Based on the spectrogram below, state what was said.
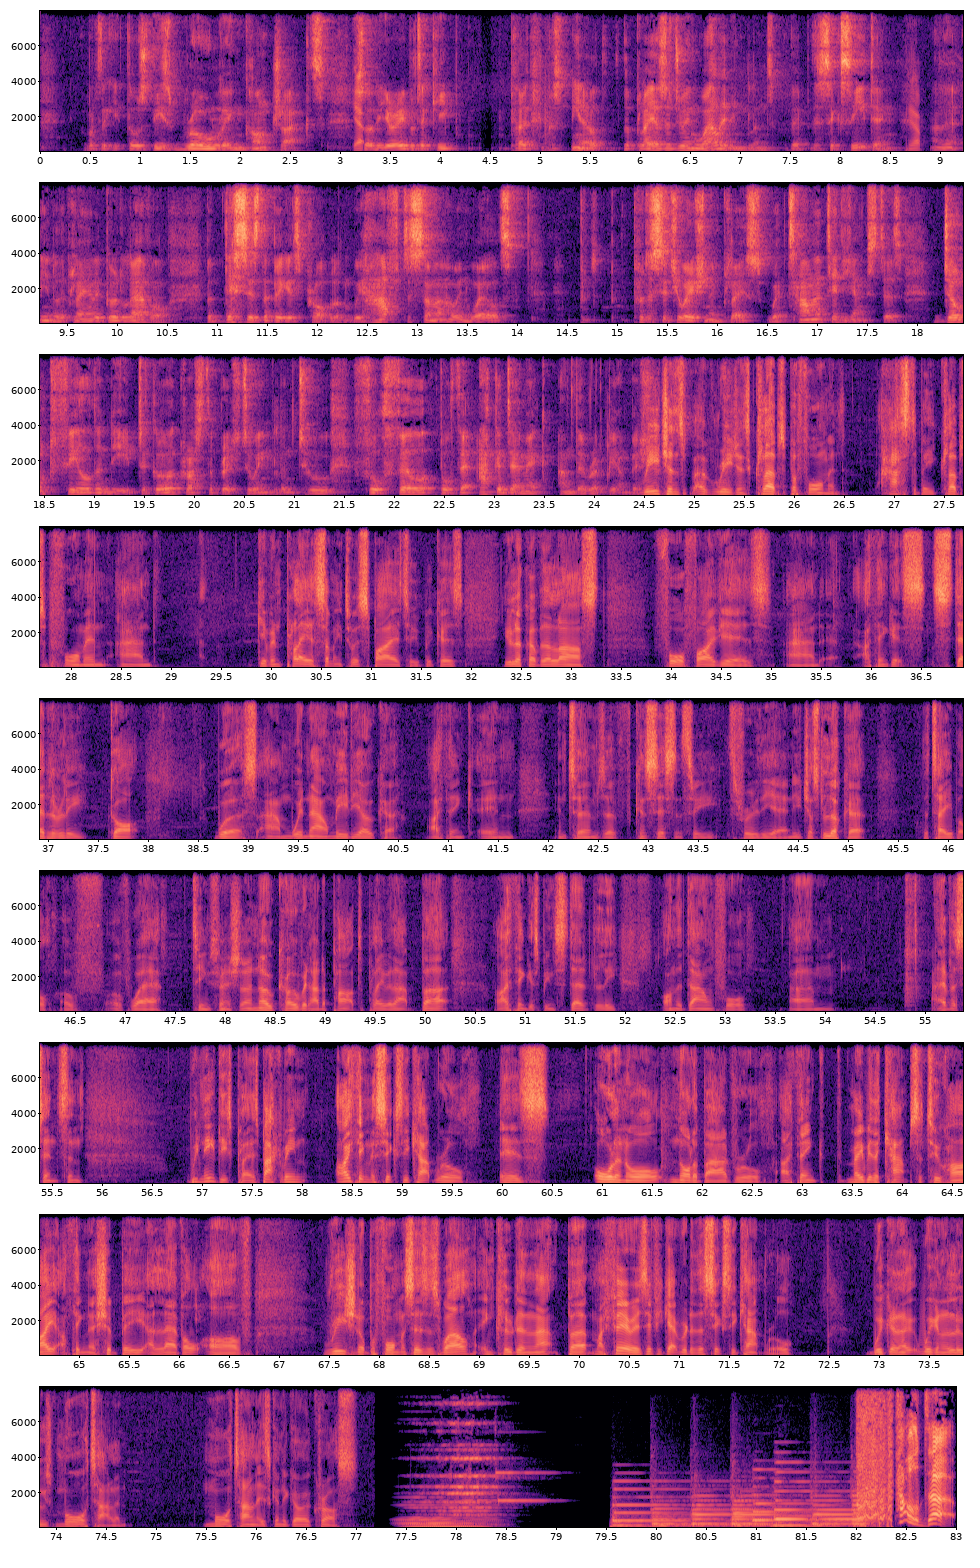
what's the, those these rolling contracts yep. so that you're able to keep because you know the players are doing well in England. They're, they're succeeding, yep. and you know they're playing at a good level. But this is the biggest problem. We have to somehow in Wales put a situation in place where talented youngsters don't feel the need to go across the bridge to England to fulfil both their academic and their rugby ambitions. Regions, uh, regions, clubs performing has to be clubs performing and giving players something to aspire to. Because you look over the last four or five years, and I think it's steadily got worse, and we're now mediocre. I think in in terms of consistency through the year, and you just look at the table of of where teams finished. And I know COVID had a part to play with that, but I think it's been steadily on the downfall um, ever since. And we need these players back. I mean, I think the 60 cap rule is all in all, not a bad rule. I think maybe the caps are too high. I think there should be a level of regional performances as well included in that. But my fear is if you get rid of the 60 cap rule, we're gonna we're gonna lose more talent. More talent is going to go across. Hold up.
